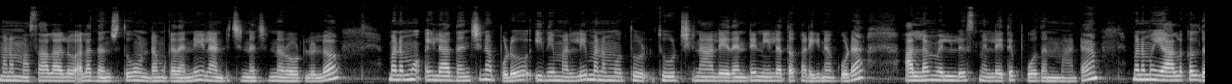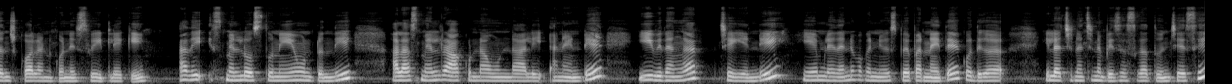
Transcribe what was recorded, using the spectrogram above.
మనం మసాలాలు అలా దంచుతూ ఉంటాం కదండి ఇలాంటి చిన్న చిన్న రోట్లలో. మనము ఇలా దంచినప్పుడు ఇది మళ్ళీ మనము తూడ్చినా లేదంటే నీళ్ళతో కడిగినా కూడా అల్లం వెల్లుల్లి స్మెల్ అయితే పోదనమాట మనము యాలకలు దంచుకోవాలనుకోండి స్వీట్లేకి అది స్మెల్ వస్తూనే ఉంటుంది. అలా స్మెల్ రాకుండా ఉండాలి అని అంటే ఈ విధంగా చేయండి ఏం లేదండి ఒక న్యూస్ పేపర్ని అయితే కొద్దిగా ఇలా చిన్న చిన్న పీసెస్గా తుంచేసి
